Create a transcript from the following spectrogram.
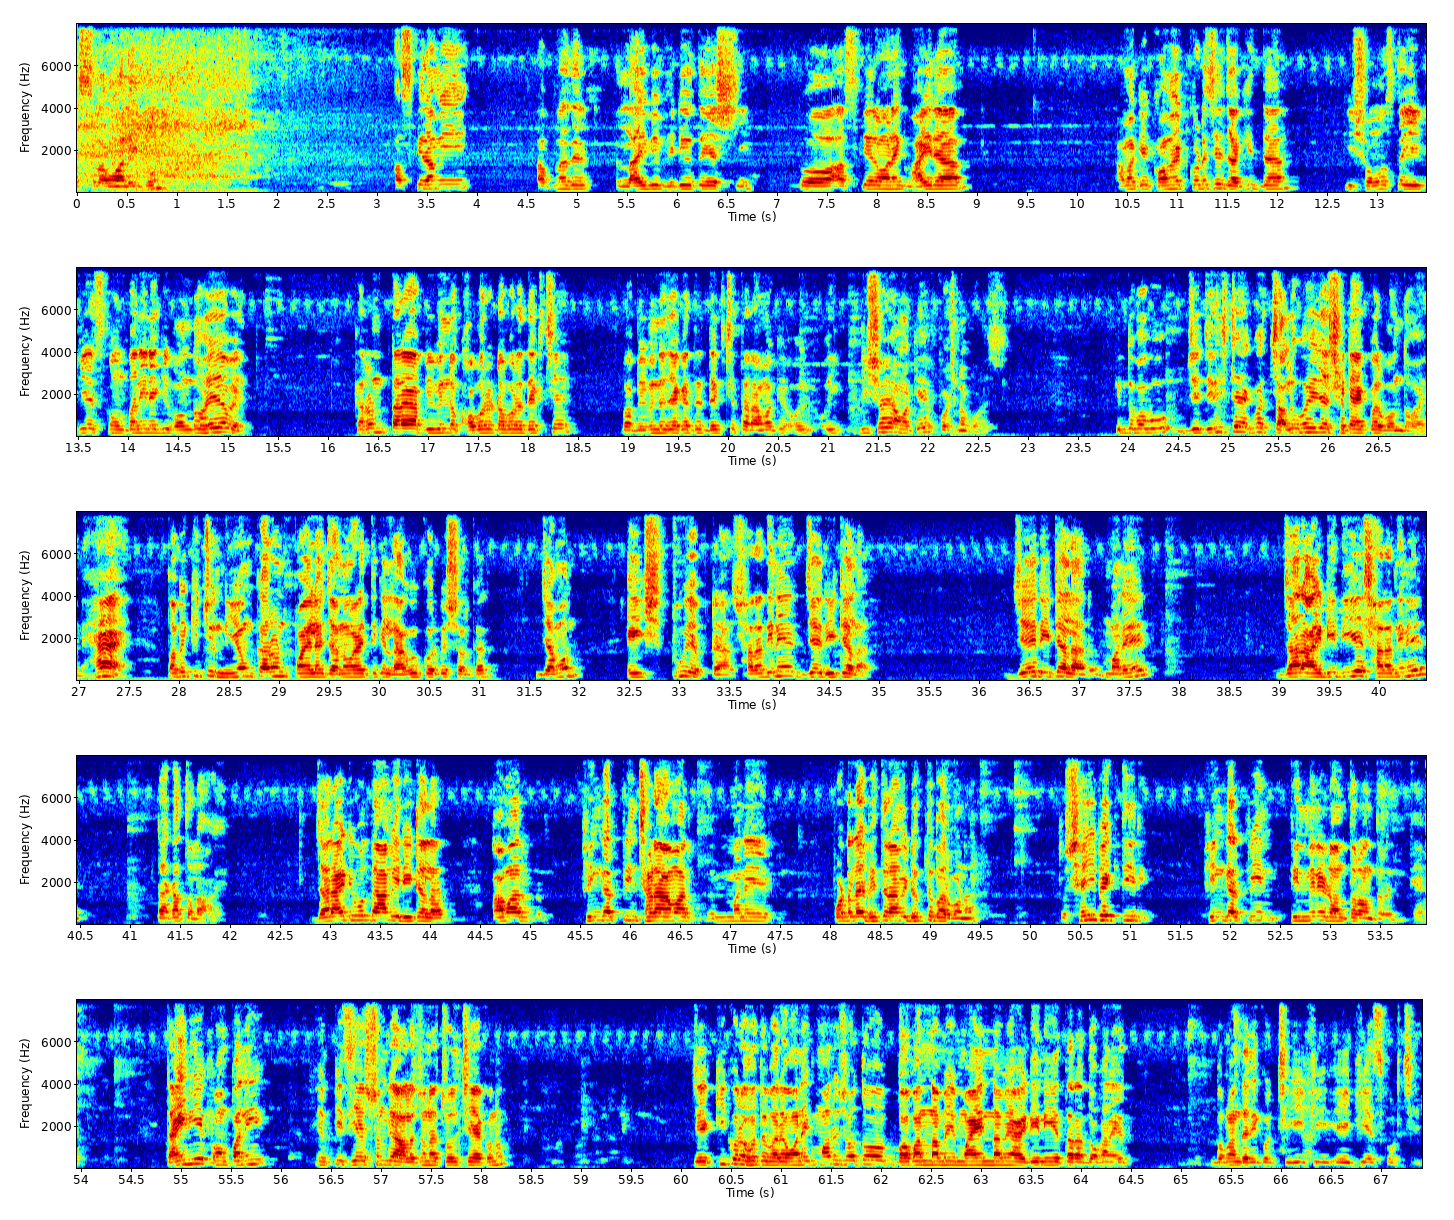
আসসালামু আলাইকুম। আজকের আমি আপনাদের লাইভে ভিডিওতে এসেছি। তো আজকের অনেক ভাইরা আমাকে কমেন্ট করেছে, জাকির দা, কি সমস্ত ইপিএস কোম্পানি নাকি বন্ধ হয়ে যাবে? কারণ তারা বিভিন্ন খবরে টবরে দেখছে বা বিভিন্ন জায়গাতে দেখছে, তারা আমাকে ওই ওই বিষয়ে আমাকে প্রশ্ন করেছে। কিন্তু বাবু, যে জিনিসটা একবার চালু হয়ে যায়, সেটা একবার বন্ধ হয় না। হ্যাঁ তবে কিছু নিয়ম কারণ পয়লা জানুয়ারি থেকে লাগু করবে সরকার। যেমন এই টু অ্যাপটা সারাদিনে যে রিটেলার যে রিটেলার মানে যার আইডি দিয়ে সারাদিনে টাকা তোলা হয়। যার আইডি বলতে আমি রিটেলার আমার ফিঙ্গারপ্রিন্ট ছাড়া আমার মানে পোর্টালের ভিতরে আমি ঢুকতে পারব না। তো সেই ব্যক্তির ফিঙ্গারপ্রিন্ট তিন মিনিট অন্তর অন্তরে দিতে হবে। তাই নিয়ে কোম্পানি এমপিসিআর সঙ্গে আলোচনা চলছে এখনও। যে কি করে হতে পারে? অনেক মানুষ হয়তো বাবার নামে, মায়ের নামে আইডি নিয়ে তারা দোকানে দোকানদারি করছে এইপিএস করছে।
